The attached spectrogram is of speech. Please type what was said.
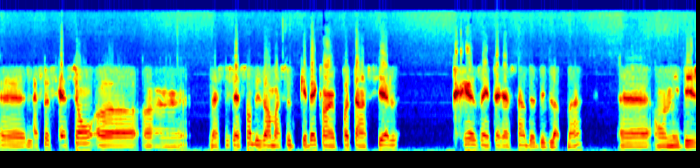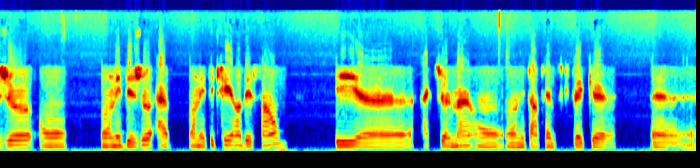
l'association a un, l'association des arts martiaux du Québec a un potentiel très intéressant de développement. on est déjà on on est déjà à, on a été créé en décembre. Et euh, actuellement, on, on, est en train de discuter avec euh,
